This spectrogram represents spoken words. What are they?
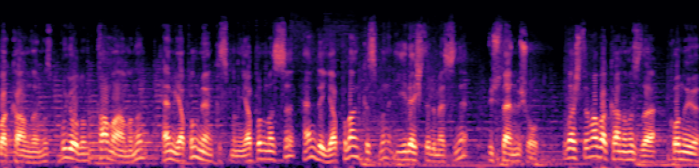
Bakanlığımız bu yolun tamamının hem yapılmayan kısmının yapılması hem de yapılan kısmının iyileştirilmesini üstlenmiş oldu. Ulaştırma Bakanlığımızla konuyu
